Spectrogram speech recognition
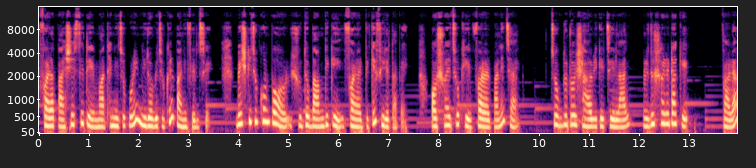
ফারা পাশের সিটে মাথা নিচু করে নীরবে চোখের পানি ফেলছে। বেশ কিছুক্ষণ পর শুদ্ধ বাম দিকে ফারার দিকে ফিরে তাকায়। অসহায় চোখে ফারার পানে চায় চোখ দুটো স্বাভাবিকের চেয়ে লাল মৃদুস্বরে ডাকে, ফারা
